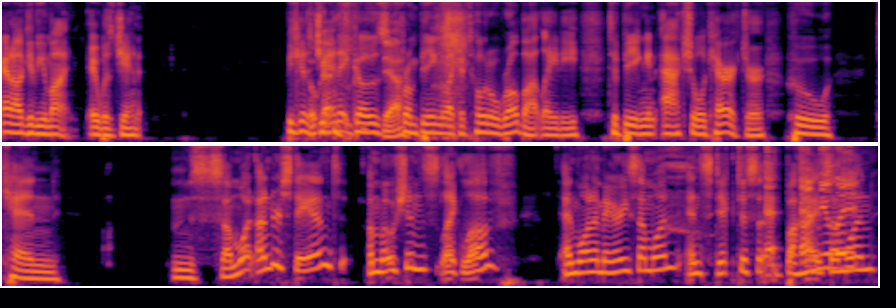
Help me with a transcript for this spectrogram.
And I'll give you mine. It was Janet. because Okay. Janet goes Yeah. from being like a total robot lady to being an actual character who can mm, somewhat understand emotions like love and want to marry someone and stick to so- behind emulate? someone.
